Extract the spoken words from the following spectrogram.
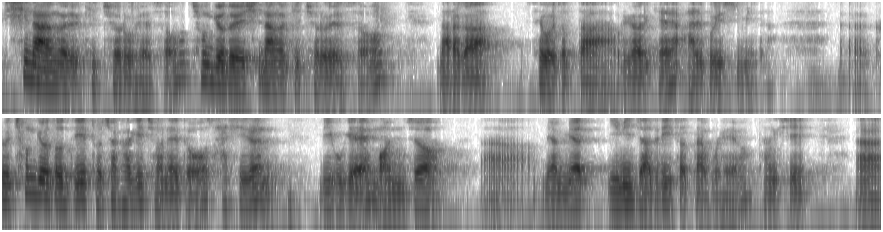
신앙을 기초로 해서 청교도의 신앙을 기초로 해서 나라가 세워졌다. 우리가 그렇게 알고 있습니다. 어, 그 청교도들이 도착하기 전에도 사실은 미국에 먼저 어, 몇몇 이민자들이 있었다고 해요. 당시 어,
